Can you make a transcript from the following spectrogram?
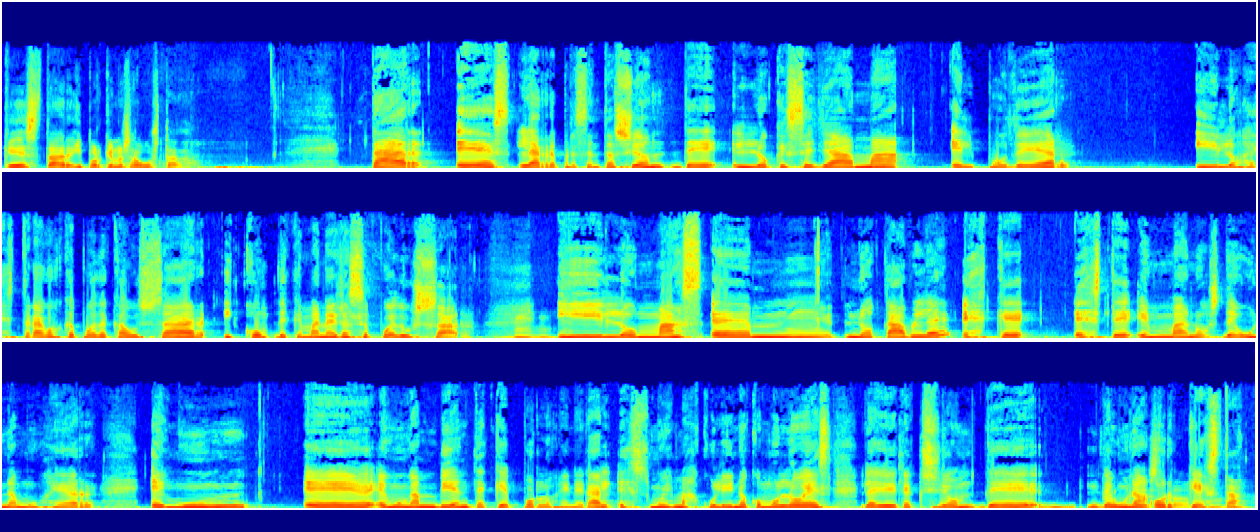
¿Qué es Tar y por qué nos ha gustado? Tar es la representación de lo que se llama el poder y los estragos que puede causar y de qué manera se puede usar. Y lo más em, notable es que esté en manos de una mujer en un eh, en un ambiente que por lo general es muy masculino como lo es la dirección de, de De una orquesta, orquesta.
